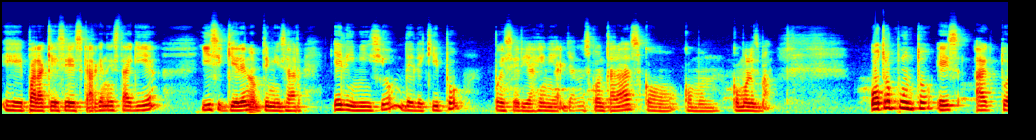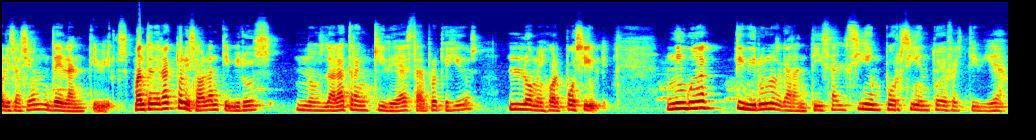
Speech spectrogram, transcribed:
eh, para que se descarguen esta guía y si quieren optimizar el inicio del equipo, pues sería genial. Ya nos contarás cómo, cómo les va. Otro punto es actualización del antivirus. Mantener actualizado el antivirus nos da la tranquilidad de estar protegidos lo mejor posible. Ninguna antivirus nos garantiza el 100% de efectividad,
